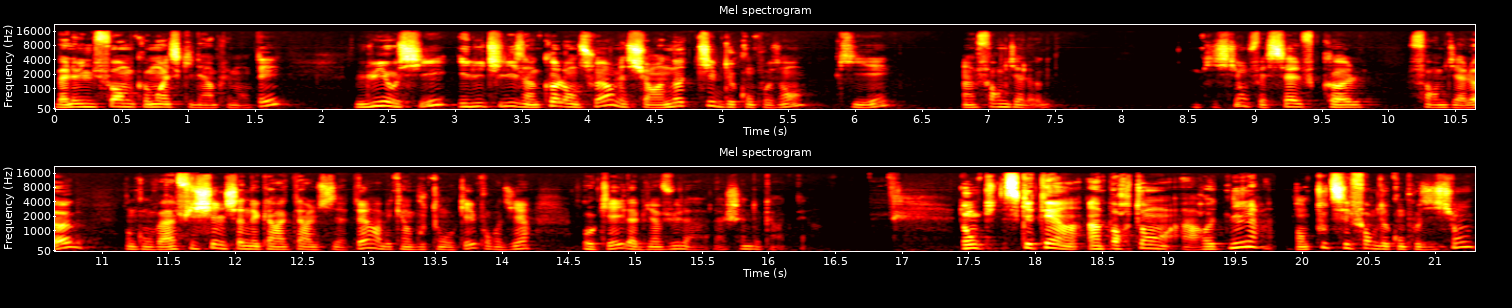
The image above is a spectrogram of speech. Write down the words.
bah, le inform, comment est-ce qu'il est implémenté? Lui aussi, il utilise un call answer, mais sur un autre type de composant, qui est un form dialogue. Donc ici, on fait self call form dialogue. Donc on va afficher une chaîne de caractères à l'utilisateur avec un bouton OK pour dire OK, il a bien vu la, la chaîne de caractères. Donc ce qui était important à retenir dans toutes ces formes de composition,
